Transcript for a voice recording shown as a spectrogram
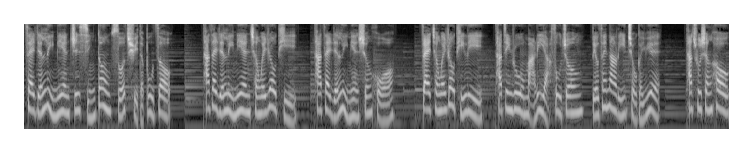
在人里面之行动所取的步骤。他在人里面成为肉体，他在人里面生活，在成为肉体里。他进入玛利亚腹中，留在那里九个月。他出生后，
